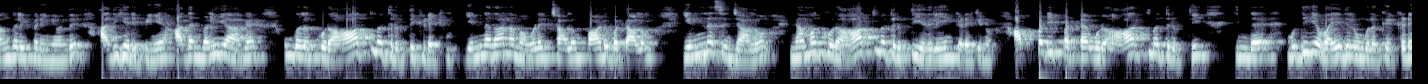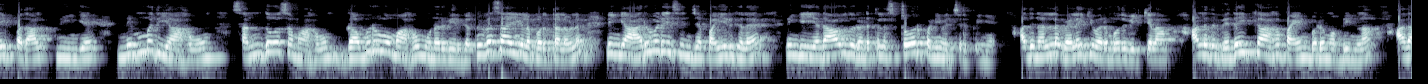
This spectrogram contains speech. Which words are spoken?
பங்களிப்பை நீங்க வந்து அதிகரிப்பீங்க. அதன் வழியாக உங்களுக்கு ஒரு ஆத்ம திருப்தி கிடைக்கும். என்னதான் நம்ம உழைச்சாலும் பாடுபட்டாலும் என்ன செஞ்சாலும் நமக்கு ஒரு ஆத்ம திருப்தி எதுலேயும் கிடைக்கணும். அப்படிப்பட்ட ஒரு ஆத்ம திருப்தி இந்த முதிய வயதில் உங்களுக்கு கிடைப்பதால் நீங்க நிம்மதியாகவும் சந்தோஷமாகவும் கௌரவமாகவும் உணர்வீர்கள். விவசாயிகளை பொறுத்த அளவுல நீங்க அறுவடை செஞ்ச பயிர்களை நீங்க ஏதாவது ஒரு இடத்துல ஸ்டோர் பண்ணி வச்சிருப்பீங்க. அது நல்ல விலைக்கு வரும்போது விற்கலாம். அல்லது விதைக்காக பயன்படும் அப்படின்லாம் அதை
